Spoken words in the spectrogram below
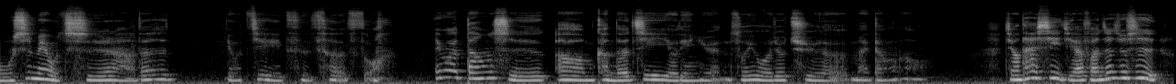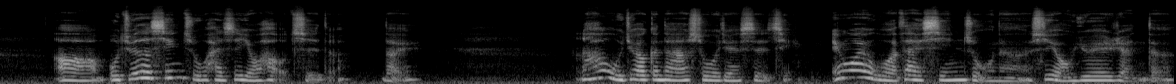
我是没有吃啦，但是有借一次厕所。因为当时，嗯，肯德基有点远，所以我就去了麦当劳。讲太细节，反正就是啊、我觉得新竹还是有好吃的，对。然后我就要跟大家说一件事情，因为我在新竹呢是有约人的，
